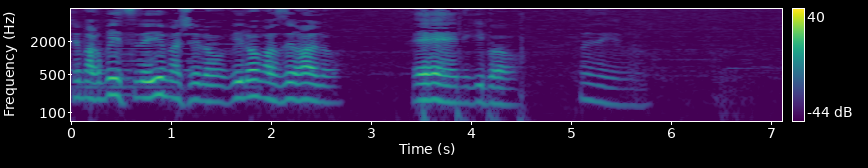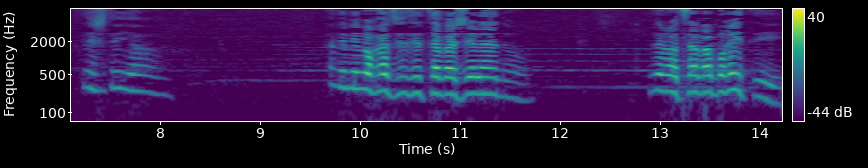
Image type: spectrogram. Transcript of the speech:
שמרביץ לאימא שלו והיא לא מחזירה לו. אה, אני גיבור. אני גיבור. זה שטויות. אני במיוחד שזה צבא שלנו. זה לא צבא בריטי,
